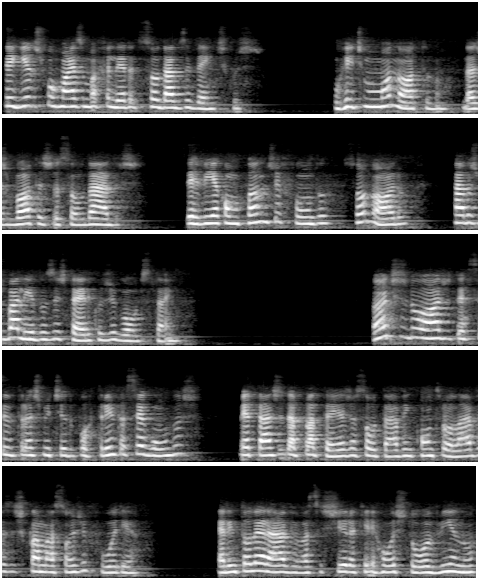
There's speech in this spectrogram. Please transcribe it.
seguidos por mais uma fileira de soldados idênticos. O ritmo monótono das botas dos soldados servia como pano de fundo sonoro para os balidos histéricos de Goldstein. Antes do ódio ter sido transmitido por 30 segundos, metade da plateia já soltava incontroláveis exclamações de fúria. Era intolerável assistir aquele rosto ovino,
